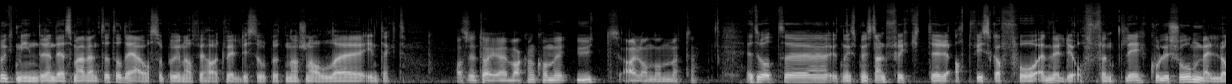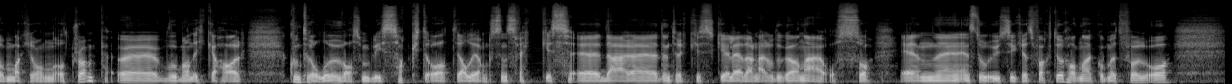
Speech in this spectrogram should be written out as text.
brukt mindre enn det som er ventet, og det er også pga. at vi har et veldig stort bruttonasjonal inntekt. Altså, Tøye, hva kan komme ut av London-møtet? Jeg tror at uh, Utenriksministeren frykter at vi skal få en veldig offentlig kollisjon mellom Macron og Trump, uh, hvor man ikke har kontroll over hva som blir sagt, og at alliansen svekkes. Uh, der, den tyrkiske lederen Erdogan er også en, en stor usikkerhetsfaktor. Han er kommet for å Eh,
